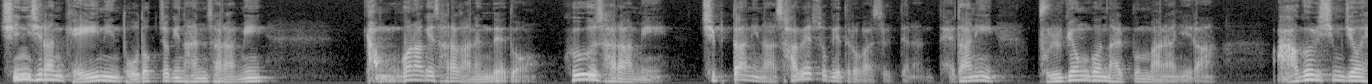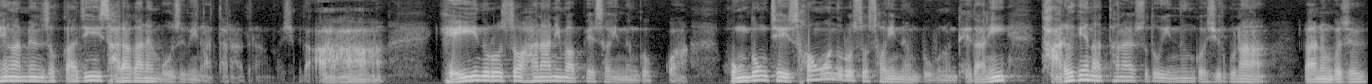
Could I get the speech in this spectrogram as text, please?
신실한 개인인 도덕적인 한 사람이 경건하게 살아가는데도 그 사람이 집단이나 사회 속에 들어갔을 때는 대단히 불경건할 뿐만 아니라 악을 심지어 행하면서까지 살아가는 모습이 나타나더라는 것입니다. 아, 개인으로서 하나님 앞에 서 있는 것과 공동체의 성원으로서 서 있는 부분은 대단히 다르게 나타날 수도 있는 것이구나 라는 것을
